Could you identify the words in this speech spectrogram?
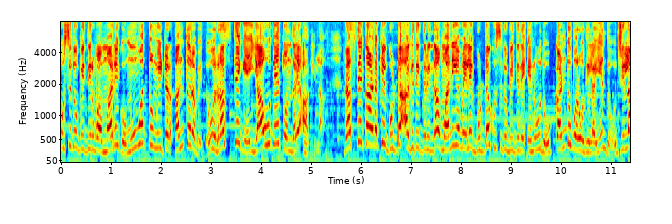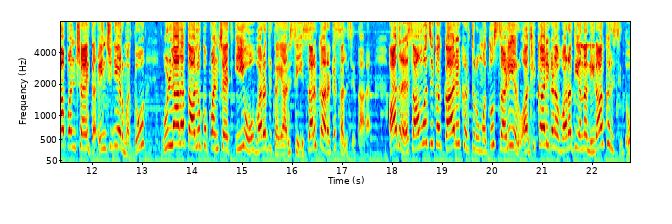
ಕುಸಿದು ಬಿದ್ದಿರುವ ಮನೆಗೂ ಮೂವತ್ತು ಮೀಟರ್ ಅಂತರವಿದ್ದು ರಸ್ತೆಗೆ ಯಾವುದೇ ತೊಂದರೆ ಆಗಿಲ್ಲ. ರಸ್ತೆ ಕಾರಣಕ್ಕೆ ಗುಡ್ಡ ಅಗೆದಿದ್ದರಿಂದ ಮನೆಯ ಮೇಲೆ ಗುಡ್ಡ ಕುಸಿದು ಬಿದ್ದಿದೆ ಎನ್ನುವುದು ಕಂಡು ಎಂದು ಜಿಲ್ಲಾ ಪಂಚಾಯತ್ ಇಂಜಿನಿಯರ್ ಮತ್ತು ಉಳ್ಳಾಲ ತಾಲೂಕು ಪಂಚಾಯತ್ ಇಒ ವರದಿ ತಯಾರಿಸಿ ಸರ್ಕಾರಕ್ಕೆ ಸಲ್ಲಿಸಿದ್ದಾರೆ. ಆದರೆ ಸಾಮಾಜಿಕ ಕಾರ್ಯಕರ್ತರು ಮತ್ತು ಸ್ಥಳೀಯರು ಅಧಿಕಾರಿಗಳ ವರದಿಯನ್ನ ನಿರಾಕರಿಸಿದ್ದು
